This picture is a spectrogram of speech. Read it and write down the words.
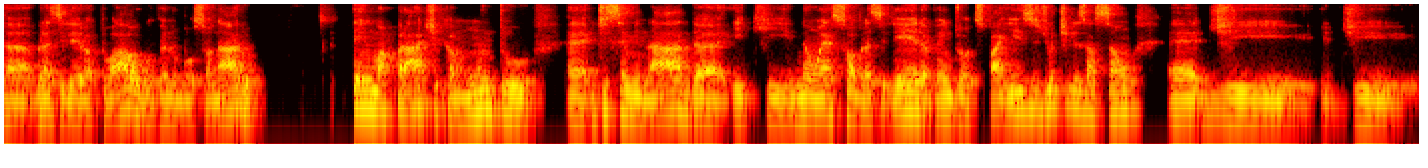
uh, brasileiro atual, o governo Bolsonaro, tem uma prática muito é, disseminada e que não é só brasileira, vem de outros países, de utilização é, de, de,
